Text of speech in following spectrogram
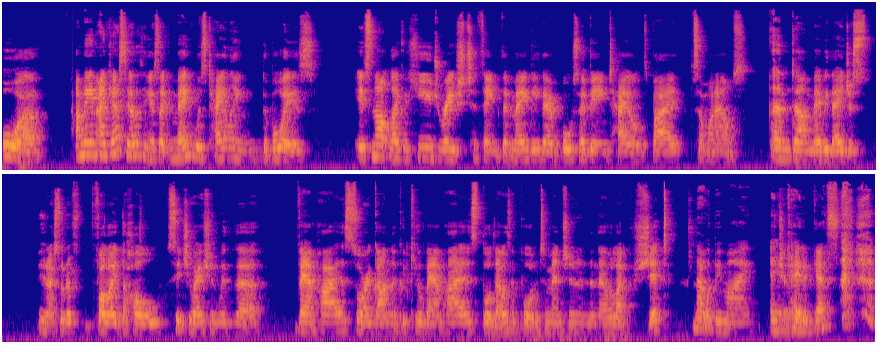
Or, I mean, I guess the other thing is like Meg was tailing the boys. It's not like a huge reach to think that maybe they're also being tailed by someone else. And um, maybe they just, you know, sort of followed the whole situation with the vampires, saw a gun that could kill vampires, thought that was important to mention, and then they were like, shit. That would be my educated guess.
